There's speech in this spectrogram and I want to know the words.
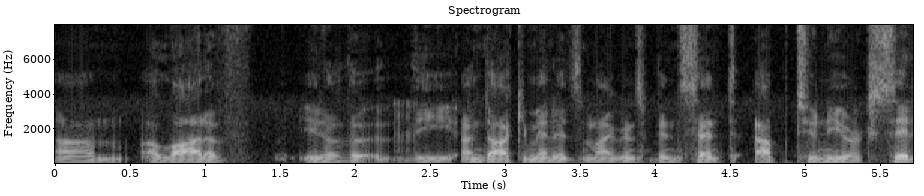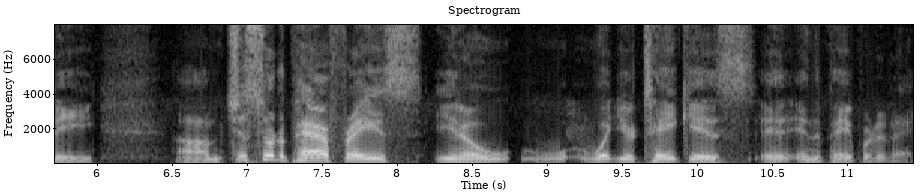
um, a lot of you know the the undocumented migrants have been sent up to New York City. Um, just sort of paraphrase, you know, w- what your take is in, in the paper today.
